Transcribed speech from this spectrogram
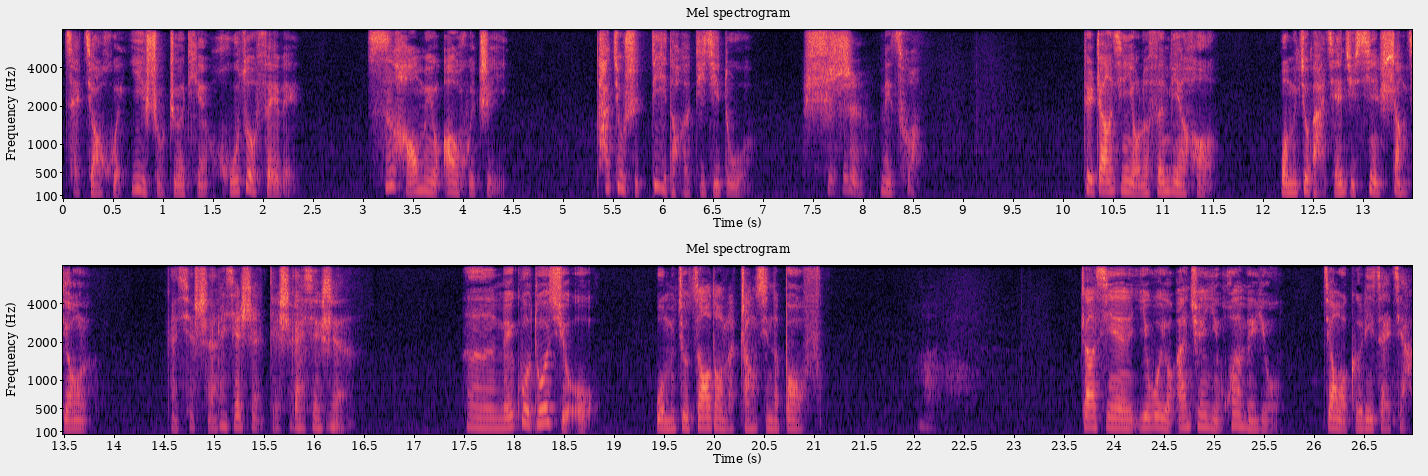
在教会一手遮天，胡作非为，丝毫没有懊悔之意。他就是地道的敌基督。是是没错。对张鑫有了分辨后，我们就把检举信上交了。感谢神感。谢神，感谢神。嗯，没过多久，我们就遭到了张鑫的报复。张鑫以我有安全隐患为由，将我隔离在家。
